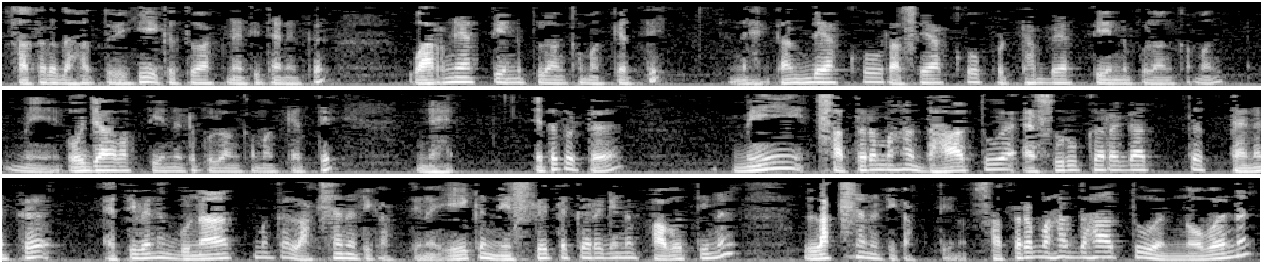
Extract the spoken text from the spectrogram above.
සතර ධාතුවේහි එකතුවක් නැති තැනක වර්ණයක් තියෙන්න පුළුවන් කමක් නැත්තේ නැහැ. ගන්ධයක් හෝ රසයක් හෝ පොට්ටබ්බයක් තියෙන්න පුළුවන් කමක් මේ ඕජාවක් තියෙන්නට පුළුවන් කමක් නැත්තේ නැහැ. එතකොට මේ සතර මහා ධාතුව ඇසුරු කරගත්ත තැනක ඇතිවෙන ගුණාත්මක ලක්ෂණ ටිකක් තියෙනවා. ඒක නිස්සෘත කරගෙන පවතින ලක්ෂණ ටිකක් තියෙනවා. සතර මහා ධාතුව නොවන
